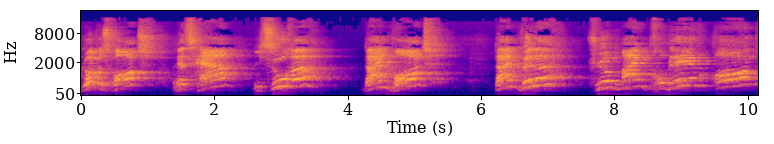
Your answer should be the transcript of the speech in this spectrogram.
Gottes Wort. Und jetzt, Herr, ich suche dein Wort, dein Wille für mein Problem und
